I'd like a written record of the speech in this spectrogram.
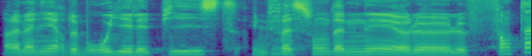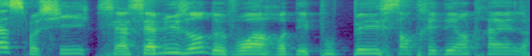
dans la manière de brouiller les pistes, une façon d'amener euh, le, le fantasme aussi. C'est assez amusant de voir des poupées s'entraider entre elles.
